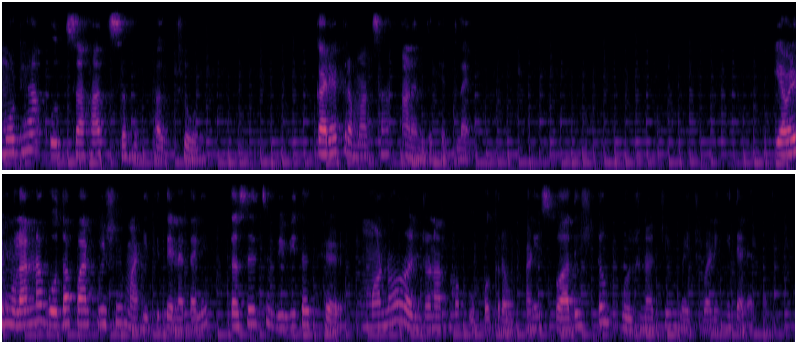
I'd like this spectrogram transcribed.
मोठ्या उत्साहात सहभाग घेऊन कार्यक्रमाचा आनंद घेतलाय. यावेळी मुलांना गोदा पार्क विषयी माहिती देण्यात आली. तसेच विविध खेळ मनोरंजनात्मक उपक्रम आणि स्वादिष्ट भोजनाची मेजवानीही देण्यात आली.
